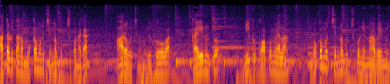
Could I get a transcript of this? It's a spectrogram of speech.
అతడు తన ముఖమును చిన్నపుచ్చుకొనగా ఆరో వచనము. యహోవా కయ్యనుతో నీకు కోపమేలా? ముఖము చిన్నపుచ్చుకొని ఉన్నావేమి?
